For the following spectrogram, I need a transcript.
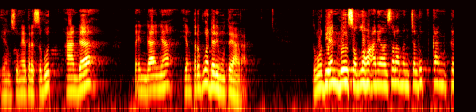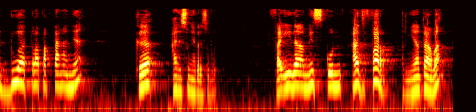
yang sungai tersebut ada tendanya yang terbuat dari mutiara. Kemudian beliau Shallallahu Alaihi Wasallam mencelupkan kedua telapak tangannya ke air sungai tersebut. Faida miskun adfar ternyata apa?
